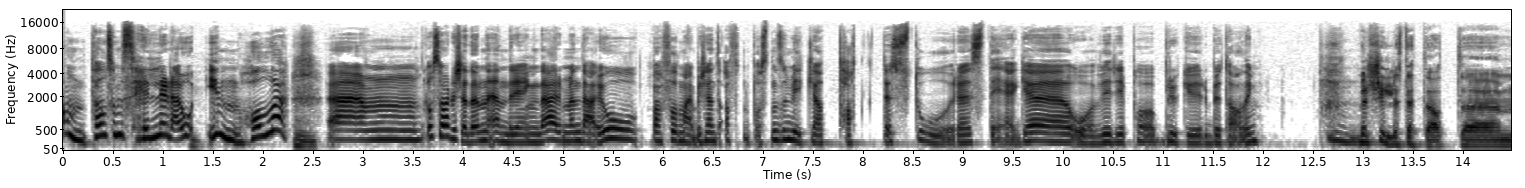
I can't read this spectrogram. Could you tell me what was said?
antall som selger, det er jo innholdet! Mm. Um, og så har det skjedd en endring der, men det er jo for meg bekjent Aftenposten som virkelig har tatt det store steget over på brukerbetaling. Mm. Men skyldes dette at øh,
